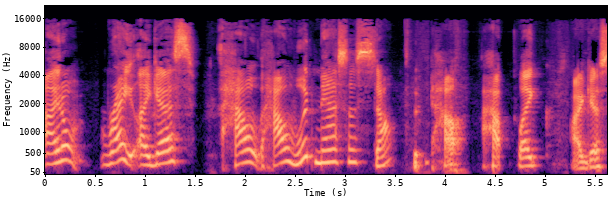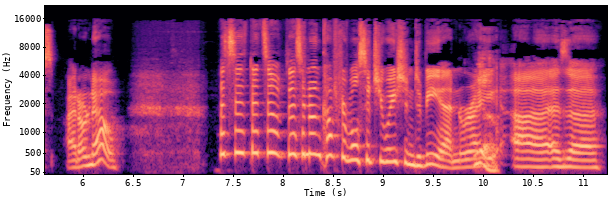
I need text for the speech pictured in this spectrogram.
I don't right. I guess how how would NASA stop? How how like I guess I don't know. That's a, that's a that's an uncomfortable situation to be in, right? Uh, as a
